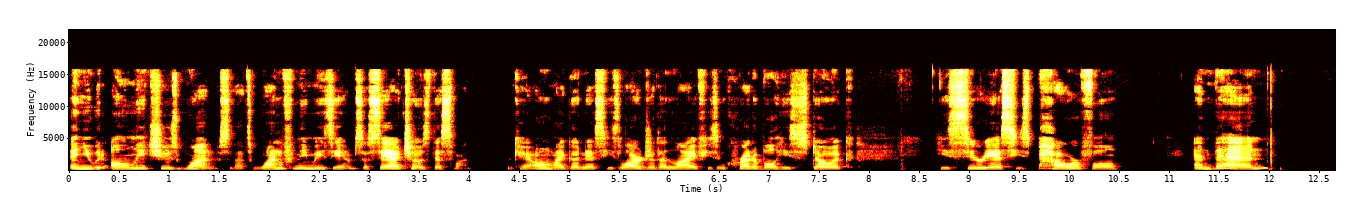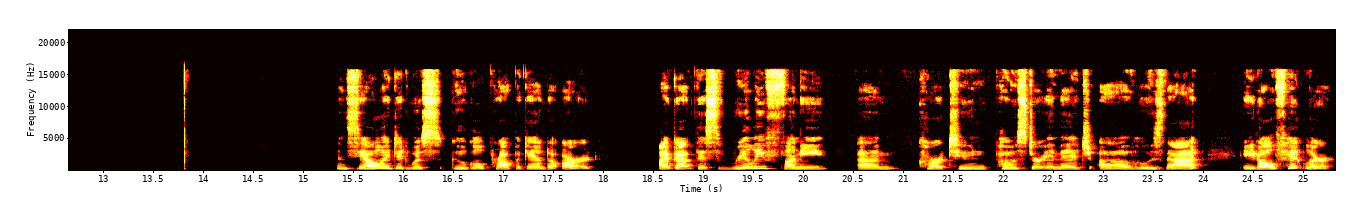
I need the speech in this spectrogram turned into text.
And you would only choose one. So that's one from the museum. So say I chose this one. Okay, oh my goodness, he's larger than life, he's incredible, he's stoic, he's serious, he's powerful. And then, and see, all I did was Google propaganda art. I got this really funny um, cartoon poster image of who's that? Adolf Hitler.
